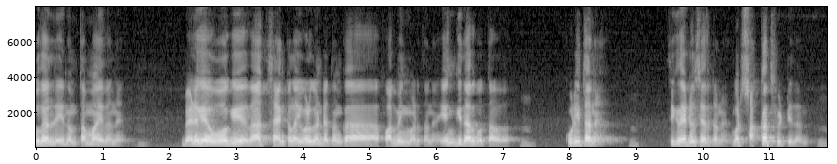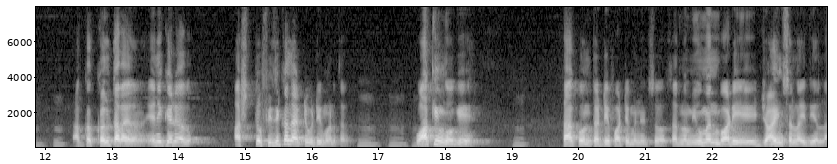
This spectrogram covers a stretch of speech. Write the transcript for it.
ಊರಲ್ಲಿ ನಮ್ಮ ತಮ್ಮ ಇದ್ದಾನೆ. ಬೆಳಗ್ಗೆ ಹೋಗಿ ರಾತ್ರಿ ಸಾಯಂಕಾಲ ಏಳು ಗಂಟೆ ತನಕ ಫಾರ್ಮಿಂಗ್ ಮಾಡ್ತಾನೆ. ಹೆಂಗಿದಾರ ಗೊತ್ತಾ ಅವರು? ಕುಡಿತಾನೆ. ಸಿಗರೇಟು ಸೇರ್ತಾನೆ. ಬಟ್ ಸಖತ್ ಫಿಟ್ ಇದ್ದಾನೆ. ಅಕ್ಕ ಕಲ್ತಾರ ಇದ್ದಾನೆ. ಏನಕ್ಕೆ ಹೇಳಿ ಅದು ಅಷ್ಟು ಫಿಸಿಕಲ್ ಆಕ್ಟಿವಿಟಿ ಮಾಡ್ತಾರೆ ವಾಕಿಂಗ್ ಹೋಗಿ ಸಾಕು ಒಂದು ತರ್ಟಿ ಫಾರ್ಟಿ ಮಿನಿಟ್ಸು ಸರ್ ನಮ್ಮ ಹ್ಯೂಮನ್ ಬಾಡಿ ಜಾಯಿಂಟ್ಸ್ ಎಲ್ಲ ಇದೆಯಲ್ಲ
